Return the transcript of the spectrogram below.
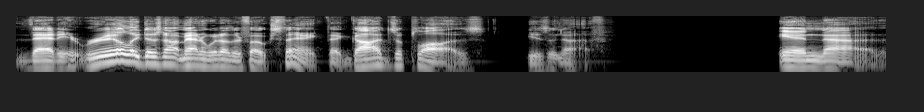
that it really does not matter what other folks think, that God's applause is enough. In uh,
